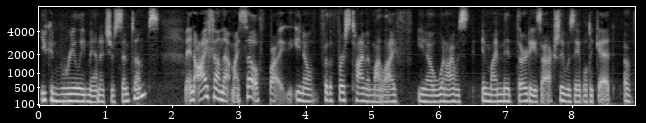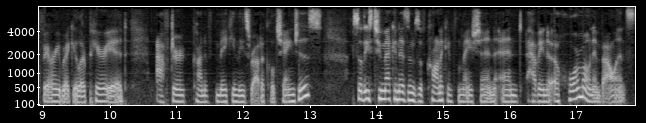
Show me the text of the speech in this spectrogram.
you can really manage your symptoms. And I found that myself by, you know, for the first time in my life, you know, when I was in my mid 30s, I actually was able to get a very regular period after kind of making these radical changes. So these two mechanisms of chronic inflammation and having a hormone imbalance,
